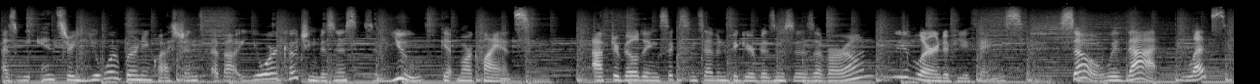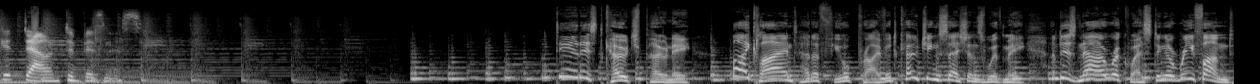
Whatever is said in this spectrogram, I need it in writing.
as we answer your burning questions about your coaching business so you get more clients. After building six and seven figure businesses of our own, we've learned a few things. So, with that, let's get down to business. Dearest Coach Pony, my client had a few private coaching sessions with me and is now requesting a refund.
